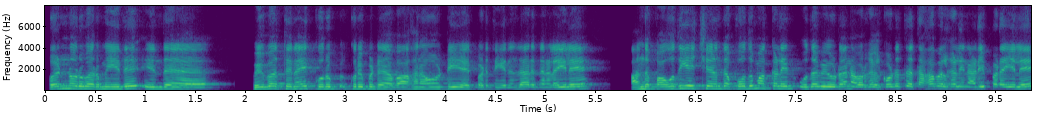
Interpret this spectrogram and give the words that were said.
பெண் ஒருவர் மீது இந்த விபத்தினை குறிப் குறிப்பிட்ட வாகன ஓட்டி ஏற்படுத்தியிருந்தார். இந்த நிலையிலே அந்த பகுதியைச் சேர்ந்த பொதுமக்களின் உதவியுடன் அவர்கள் கொடுத்த தகவல்களின் அடிப்படையிலே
